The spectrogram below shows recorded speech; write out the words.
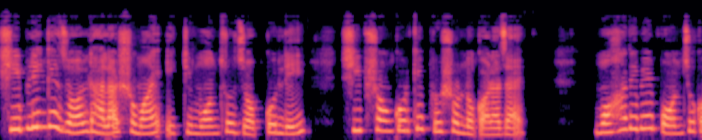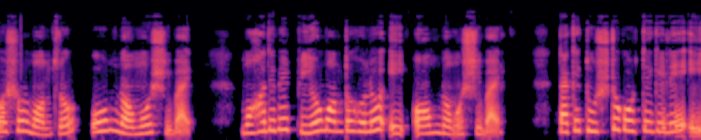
শিবলিঙ্গে জল ঢালার সময় একটি মন্ত্র জপ করলেই শিব শঙ্করকে প্রসন্ন করা যায়। মহাদেবের পঞ্চকশর মন্ত্র, ওম নম শিবায়। মহাদেবের প্রিয় মন্ত্র হল এই ওম নম শিবায়। তাকে তুষ্ট করতে গেলে এই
